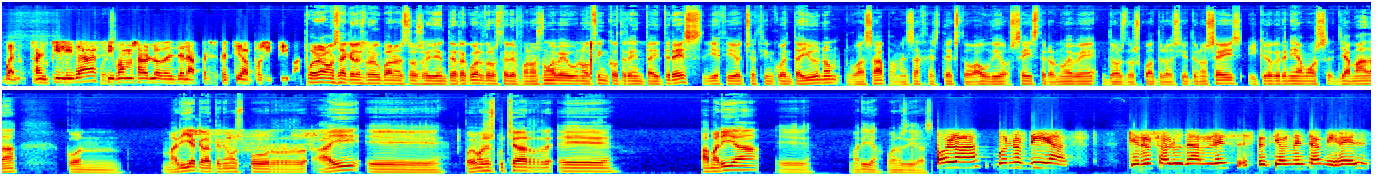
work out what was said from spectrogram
bueno, tranquilidad y vamos a verlo desde la perspectiva positiva. Pues vamos a ver qué les preocupa a nuestros oyentes. Recuerdo los teléfonos 91533-1851, WhatsApp, mensajes texto, audio 609-224-716 y creo que teníamos llamada con María, que la tenemos por ahí. Eh, ¿Podemos escuchar eh, a María. Eh, María, buenos días. Hola, buenos días. Quiero saludarles especialmente a Miguel.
